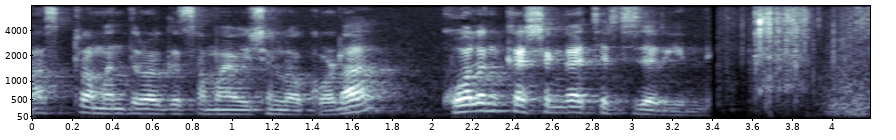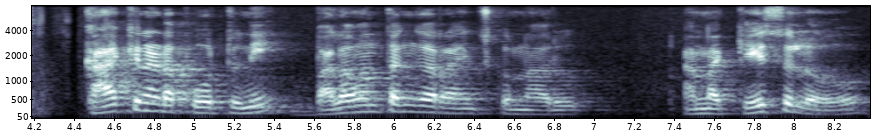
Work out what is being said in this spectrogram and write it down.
రాష్ట్ర మంత్రివర్గ సమావేశంలో కూడా కూలంకషంగా చర్చ జరిగింది. కాకినాడ పోర్టుని బలవంతంగా రాయించుకున్నారు అన్న కేసులో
